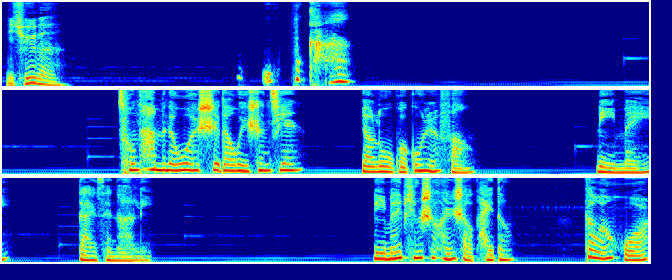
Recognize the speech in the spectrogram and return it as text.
你去呗。”我不敢。从他们的卧室到卫生间，要路过工人房。李梅待在那里。李梅平时很少开灯，干完活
